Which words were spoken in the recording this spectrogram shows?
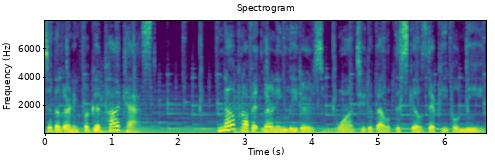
to the Learning for Good podcast. Nonprofit learning leaders want to develop the skills their people need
